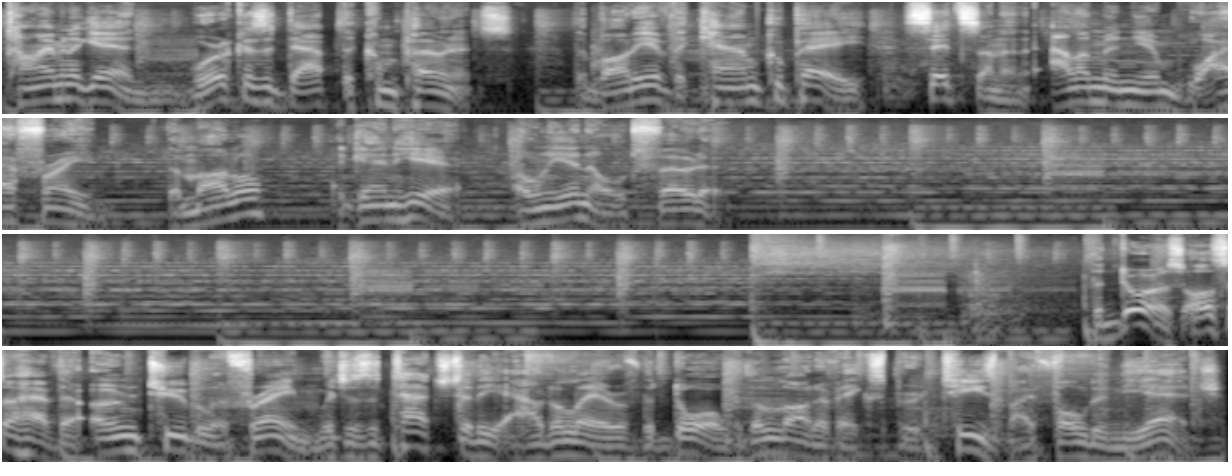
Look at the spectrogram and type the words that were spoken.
Time and again, workers adapt the components. The body of the Kamm Coupe sits on an aluminium wire frame. The model, again here, only an old photo. The doors also have their own tubular frame, which is attached to the outer layer of the door with a lot of expertise by folding the edge.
